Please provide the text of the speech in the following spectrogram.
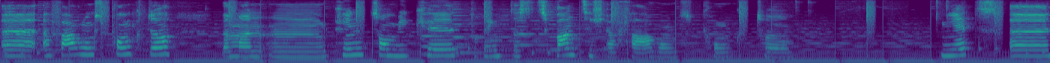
äh, Erfahrungspunkte. Wenn man ein Kind-Zombie killt, bringt es 20 Erfahrungspunkte. Jetzt äh,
